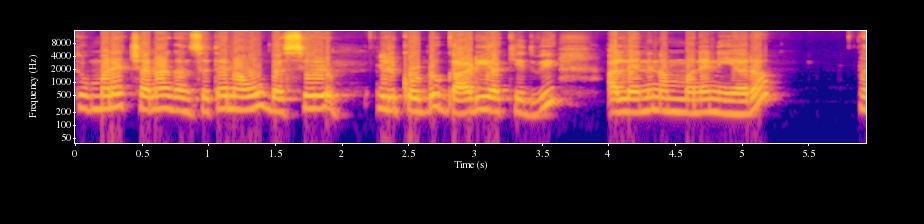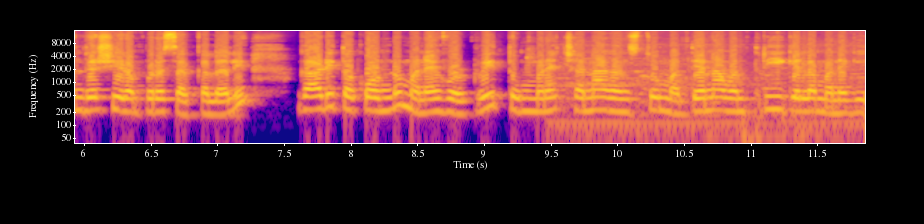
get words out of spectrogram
ತುಂಬಾನೇ ಚೆನ್ನಾಗಿ ಅನ್ಸುತ್ತೆ. ನಾವು ಬಸ್ ಇಳ್ಕೊಂಡು ಗಾಡಿ ಹಾಕಿದ್ವಿ. ಅಲ್ಲೇನೆ ನಮ್ಮ ಮನೆ ನಿಯರ್ ಅಂದ್ರೆ ಶ್ರೀರಾಮ್ಪುರ ಸರ್ಕಲ್ ಅಲ್ಲಿ. ಗಾಡಿ ತಕೊಂಡು ಮನೆಗೆ ಹೊರಟ್ವಿ. ತುಂಬಾನೇ ಚೆನ್ನಾಗಿ ಅನ್ಸ್ತು. ಮಧ್ಯಾಹ್ನ ಒಂದ್ ತ್ರೀಗೆಲ್ಲ ಮನೆಗೆ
